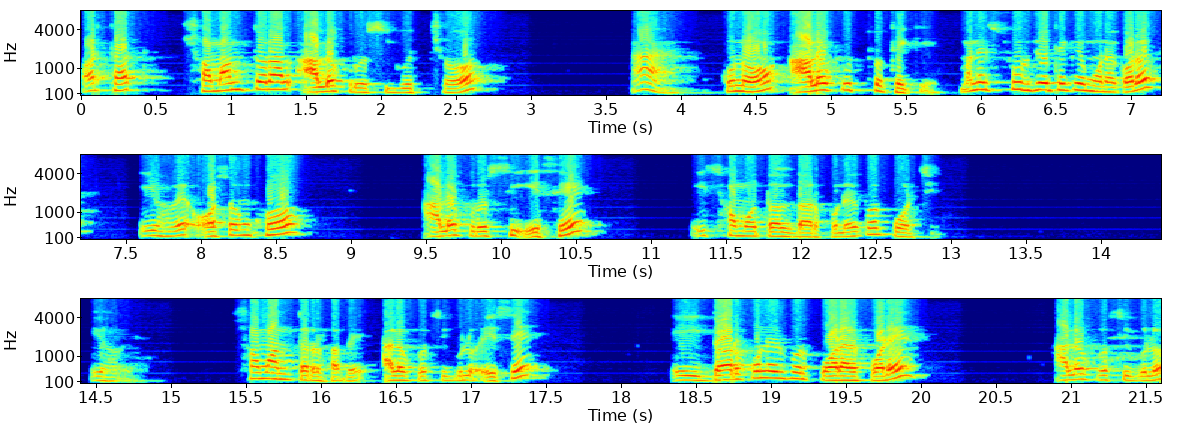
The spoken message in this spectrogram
অর্থাৎ সমান্তরাল আলোক রশ্মি গুচ্ছ হ্যাঁ কোনো আলোক উৎস থেকে মানে সূর্য থেকে মনে করো এইভাবে অসংখ্য আলোক রশ্মি এসে এই সমতল দর্পণের উপর পড়ছে। এভাবে সমান্তরাল ভাবে আলোক রশ্মিগুলো এসে এই দর্পণের উপর পড়ার পরে আলোক রশ্মিগুলো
